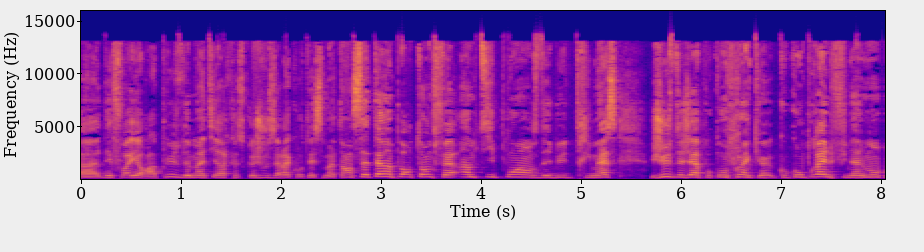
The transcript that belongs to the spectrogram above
Euh, des fois, il y aura plus de matière que ce que je vous ai raconté ce matin. C'était important de faire un petit point en ce début de trimestre, juste déjà pour qu'on comprenne, qu'on comprenne finalement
